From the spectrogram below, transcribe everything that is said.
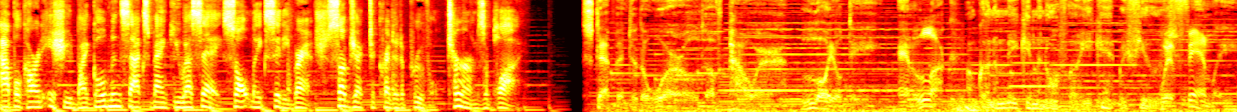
Apple Card issued by Goldman Sachs Bank USA, Salt Lake City branch, subject to credit approval. Terms apply. Step into the world of power, loyalty, and luck. I'm gonna make him an offer he can't refuse. With family,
